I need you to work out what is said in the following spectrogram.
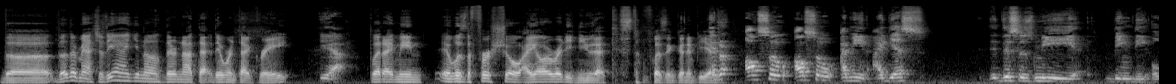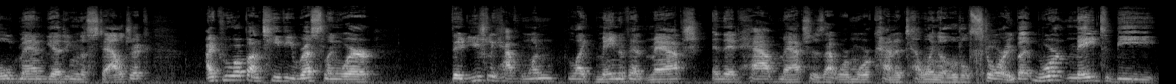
The the other matches, yeah, you know, they're not that they weren't that great. Yeah. But I mean, it was the first show. I already knew that this stuff wasn't going to be as And also, also, I mean, I guess this is me being the old man getting nostalgic. I grew up on TV wrestling where they'd usually have one like main event match, and they'd have matches that were more kind of telling a little story, but weren't made to be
